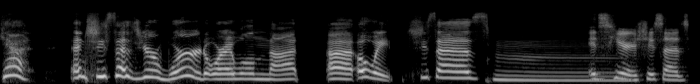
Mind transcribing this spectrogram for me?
yeah and she says your word or i will not uh oh wait she says hmm, It's here. She says,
